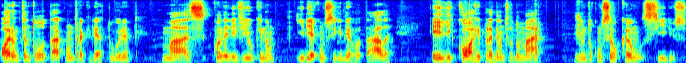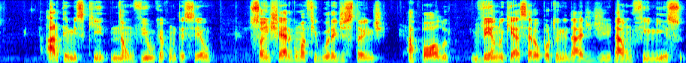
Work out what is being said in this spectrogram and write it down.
Orion tentou lutar contra a criatura, mas quando ele viu que não iria conseguir derrotá-la, ele corre para dentro do mar, junto com seu cão Sirius. Artemis, que não viu o que aconteceu, só enxerga uma figura distante. Apolo vendo que essa era a oportunidade de dar um fim nisso,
